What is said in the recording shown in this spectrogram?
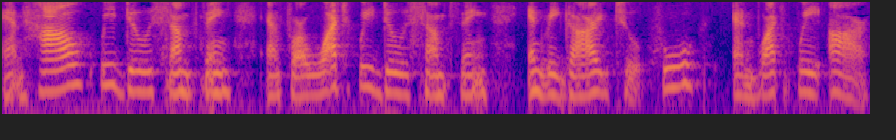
and how we do something and for what we do something in regard to who and what we are,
